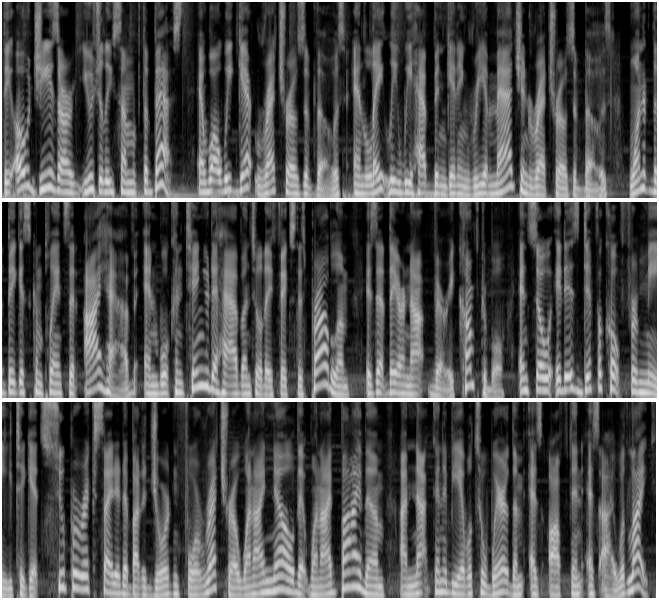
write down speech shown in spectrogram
The OGs are usually some of the best. And while we get retros of those, and lately we have been getting reimagined retros of those, one of the biggest complaints that I have and will continue to have until they fix this problem is that they are not very comfortable. And so it is difficult for me to get super excited about a Jordan 4 retro when I know that when I buy them, I'm not going to be able to wear them as often as I would like.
